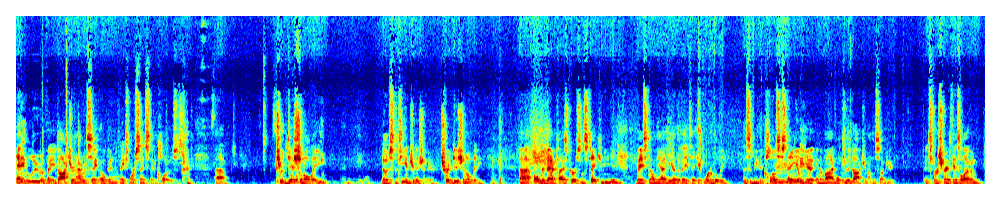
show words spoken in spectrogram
And in lieu of a doctrine, I would say open makes more sense than closed. uh, traditionally, notice the T in tradition there, traditionally, uh, only baptized persons take communion based on the idea that they take it worthily. This would be the closest thing you'll get in the Bible to a doctrine on the subject. It's 1 Corinthians 11,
